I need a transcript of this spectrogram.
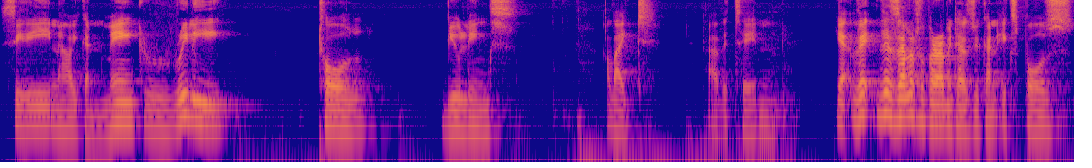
See, now you can make really tall buildings uh, the 10. Yeah, there's a lot of parameters you can expose.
